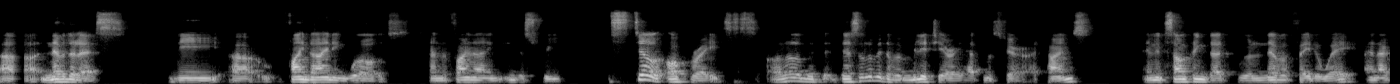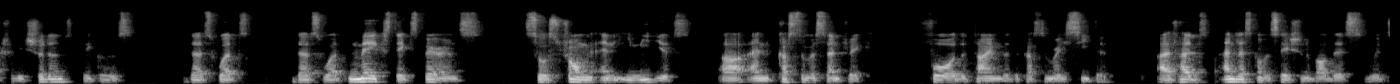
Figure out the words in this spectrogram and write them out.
Uh, nevertheless, the uh, fine dining world and the fine dining industry still operates a little bit. There's a little bit of a military atmosphere at times, and it's something that will never fade away, and actually shouldn't, because that's what that's what makes the experience so strong and immediate uh, and customer centric for the time that the customer is seated. I've had endless conversation about this with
